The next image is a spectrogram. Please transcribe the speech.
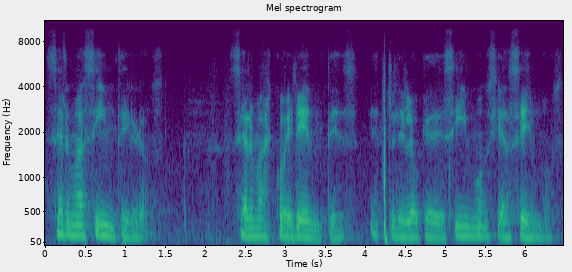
ser más íntegros, ser más coherentes entre lo que decimos y hacemos,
